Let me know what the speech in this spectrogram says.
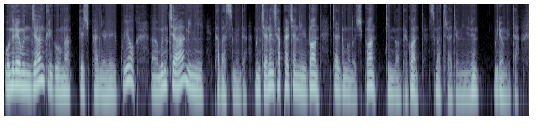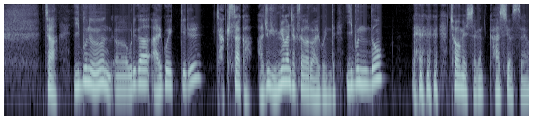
오늘의 문장 그리고 음악 게시판 열려 있고요. 어, 문자 미니 다 받습니다. 문자는 4 8001번, 짧은 건 50원, 긴 건 100원, 스마트 라디오 미니는 무료입니다. 자, 이분은 어, 우리가 알고 있기를 작사가 아주 유명한 작사가로 알고 있는데 이분도 처음의 시작은 가수였어요.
